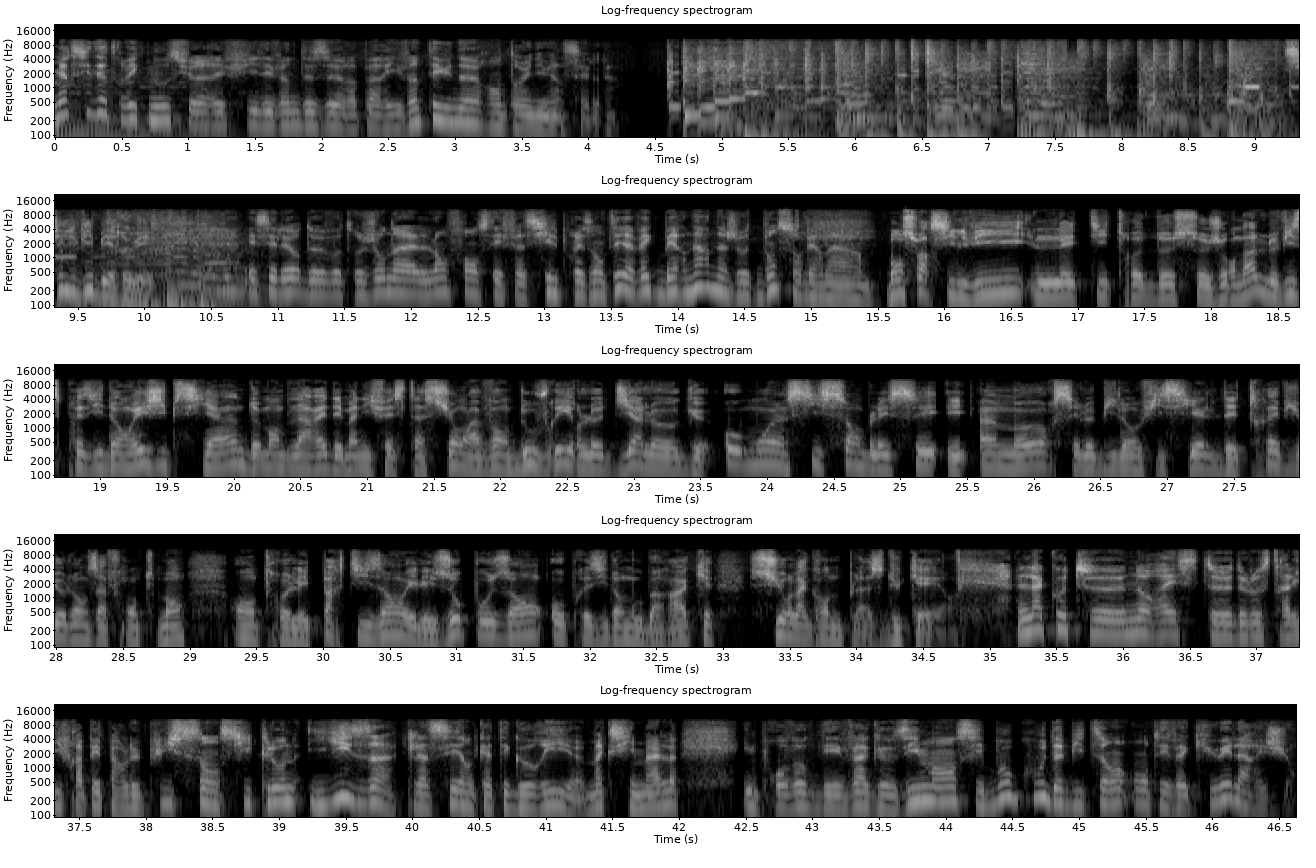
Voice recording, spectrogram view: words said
Merci d'être avec nous sur RFI, les 22h à Paris, 21h en temps universel. Sylvie Berruet. Et c'est l'heure de votre journal L'enfance est facile présenté avec Bernard Najot. Bonsoir Bernard. Bonsoir Sylvie. Les titres de ce journal. Le vice-président égyptien demande l'arrêt des manifestations avant d'ouvrir le dialogue. Au moins 600 blessés et un mort. C'est le bilan officiel des très violents affrontements entre les partisans et les opposants au président Moubarak sur la grande place du Caire. La côte nord-est de l'Australie frappée par le puissant cyclone Yiza, classé en catégorie maximale. Il provoque des vagues immenses et beaucoup d'habitants ont évacué la région.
